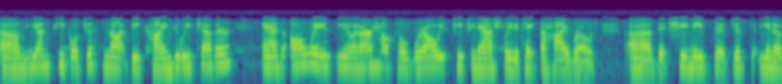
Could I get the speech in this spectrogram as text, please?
um young people just not be kind to each other and always, you know, in our household, we're always teaching Ashley to take the high road, uh, that she needs to just, you know,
